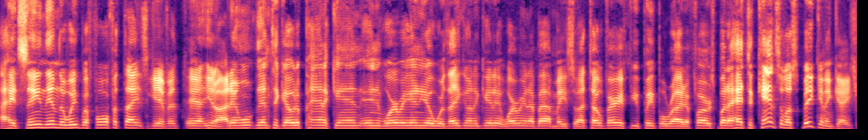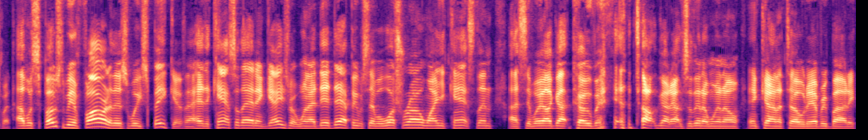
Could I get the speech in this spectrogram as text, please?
I had seen them the week before for Thanksgiving. And, you know, I didn't want them to go to panicking and worrying, you know, were they going to get it, worrying about me. So I told very few people right at first. But I had to cancel a speaking engagement. I was supposed to be in Florida this week speaking. I had to cancel that engagement. When I did that, people said, well, what's wrong? Why are you canceling? I said, well, I got COVID. and the talk got out. So then I went on and kind of told everybody.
